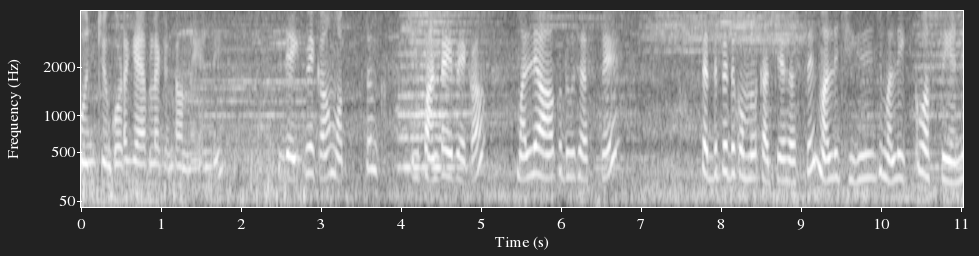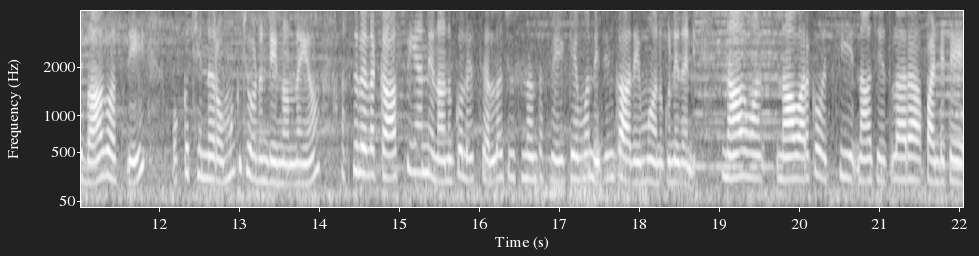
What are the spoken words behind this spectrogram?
కొంచెం కూడా గ్యాప్ లేకుండా ఉన్నాయండి. ఇది అయిపోయాక మొత్తం ఈ పంట అయిపోయాక మళ్ళీ ఆకు దూసేస్తే పెద్ద పెద్ద కొమ్మలు కట్ చేసేస్తే మళ్ళీ చిగురించి మళ్ళీ ఎక్కువ వస్తాయండి బాగా వస్తాయి. ఒక్క చిన్న రొమ్మకు చూడండి ఎన్ని ఉన్నాయో. అసలు ఇలా కాస్తాయి అని నేను అనుకోలేదు. సెల్లో చూసినంత ఫేక్ ఏమో నిజం కాదేమో అనుకునేదండి నా నా వరకు వచ్చి నా చేతులారా పండితే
